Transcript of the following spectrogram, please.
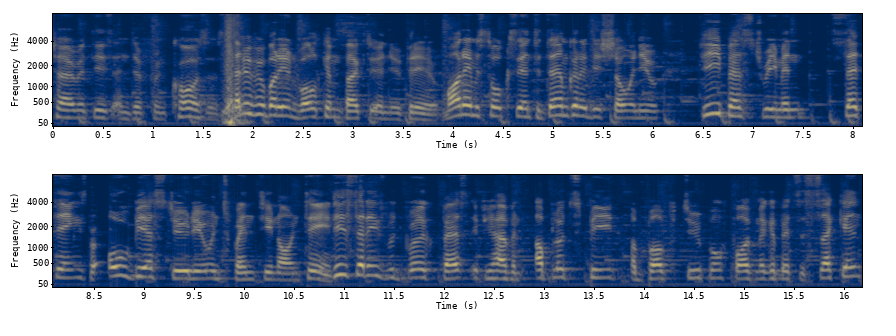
charities and different causes. Hello everybody and welcome back to a new video. My name is Foxy and today I'm to be showing you the best streaming settings for OBS Studio in 2019. These settings would work best if you have an upload speed above 2.5 megabits a second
